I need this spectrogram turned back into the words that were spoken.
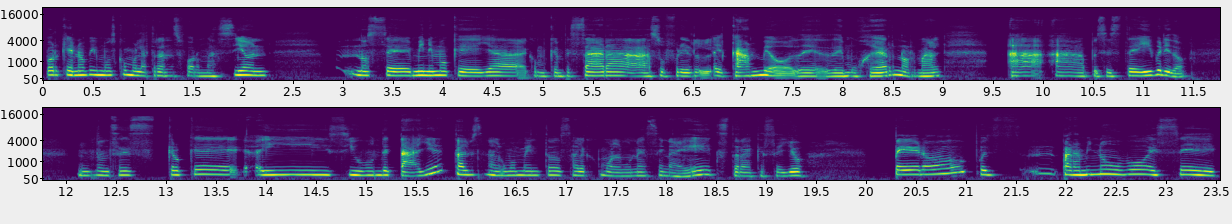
¿por qué no vimos como la transformación? No sé, mínimo que ella como que empezara a sufrir el cambio de, de mujer normal a, a pues este híbrido. Entonces, creo que ahí sí hubo un detalle, tal vez en algún momento salga como alguna escena extra, qué sé yo. Pero, pues para mí no hubo ese,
